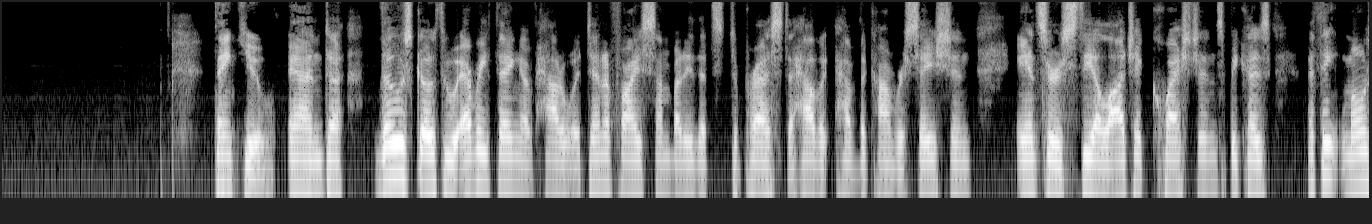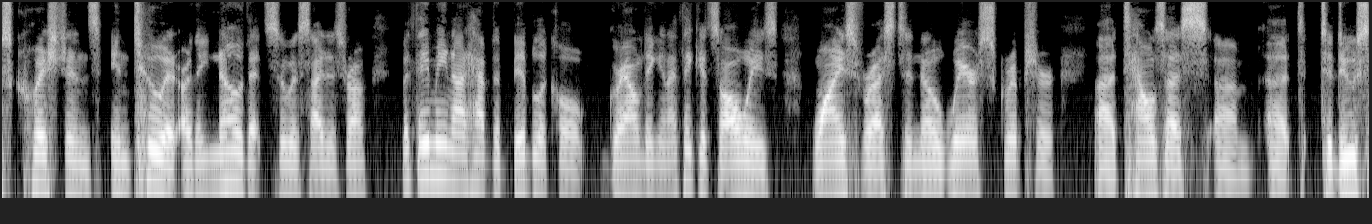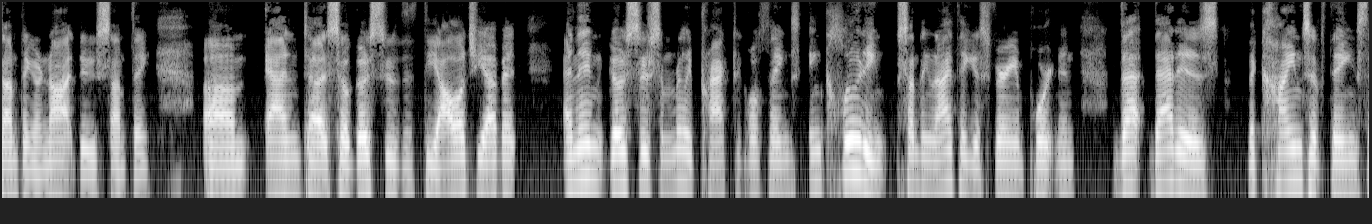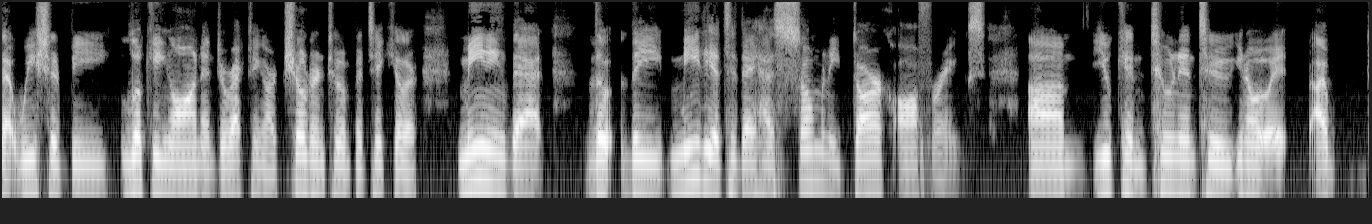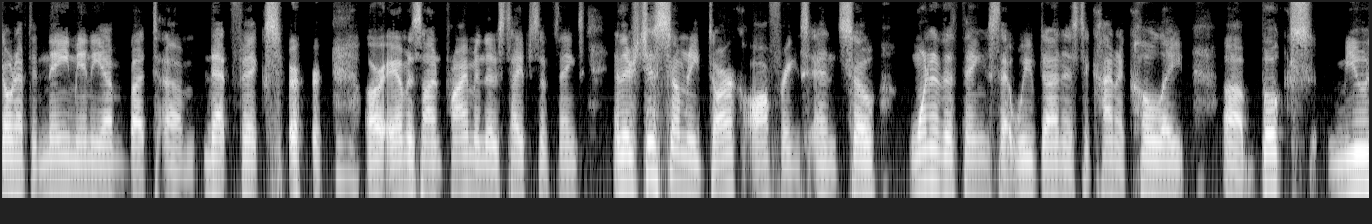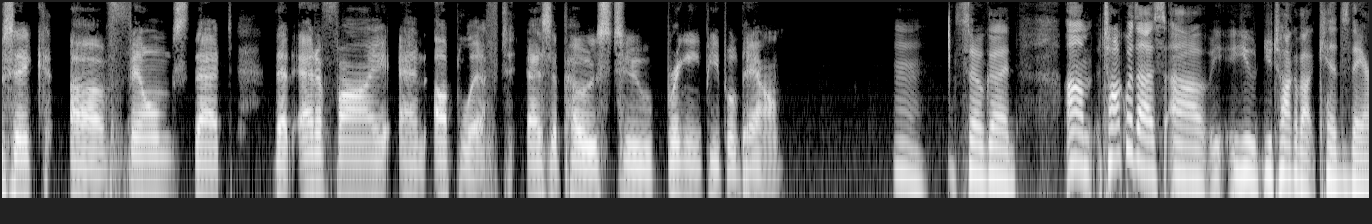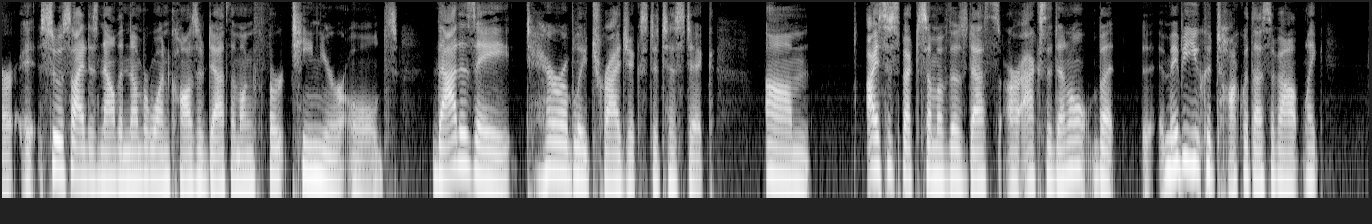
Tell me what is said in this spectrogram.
Thank you. And uh, those go through everything of how to identify somebody that's depressed, to how to have the conversation, answers theologic questions, because I think most Christians intuit or they know that suicide is wrong, but they may not have the biblical grounding. And I think it's always wise for us to know where Scripture uh, tells us um, uh, t- to do something or not do something. Um, and uh, so it goes through the theology of it and then goes through some really practical things, including something that I think is very important, and that that is the kinds of things that we should be looking on and directing our children to in particular, meaning that the the media today has so many dark offerings. Um, you can tune into, you know, it, I don't have to name any of them, but um, Netflix or, or Amazon Prime and those types of things. And there's just so many dark offerings. And so one of the things that we've done is to kind of collate uh, books, music, uh, films that that edify and uplift as opposed to bringing people down. So good. Um, talk with us. Uh, you you talk about kids there. It- suicide is now the number one cause of death among 13 year olds. That is a terribly tragic statistic. Um, I suspect some of those deaths are accidental, but uh, maybe you could talk with us about like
